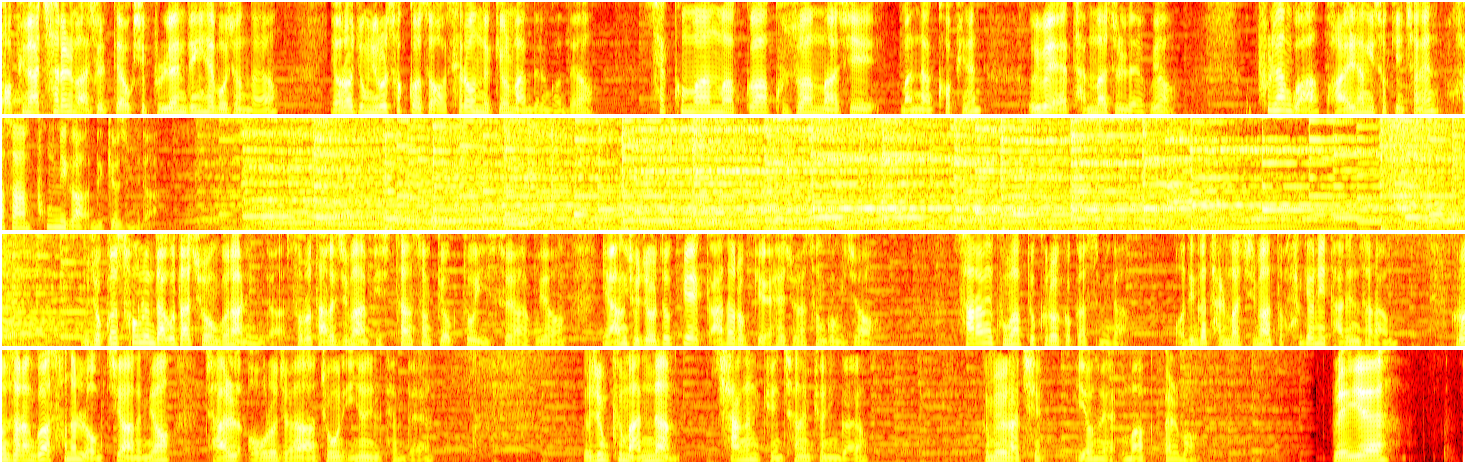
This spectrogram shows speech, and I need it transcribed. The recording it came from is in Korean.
커피나 차를 마실 때 혹시 블렌딩 해보셨나요? 여러 종류를 섞어서 새로운 느낌을 만드는 건데요. 새콤한 맛과 구수한 맛이 만난 커피는 의외의 단맛을 내고요. 풀향과 과일향이 섞인 차는 화사한 풍미가 느껴집니다. 무조건 섞는다고 다 좋은 건 아닙니다. 서로 다르지만 비슷한 성격도 있어야 하고요. 양 조절도 꽤 까다롭게 해줘야 성공이죠. 사람의 궁합도 그럴 것 같습니다. 어딘가 닮았지만 또 확연히 다른 사람, 그런 사람과 선을 넘지 않으며 잘 어우러져야 좋은 인연일 텐데. 요즘 그 만남, 향은 괜찮은 편인가요? 금요일 아침, 이연우의 음악 앨범. 레이의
